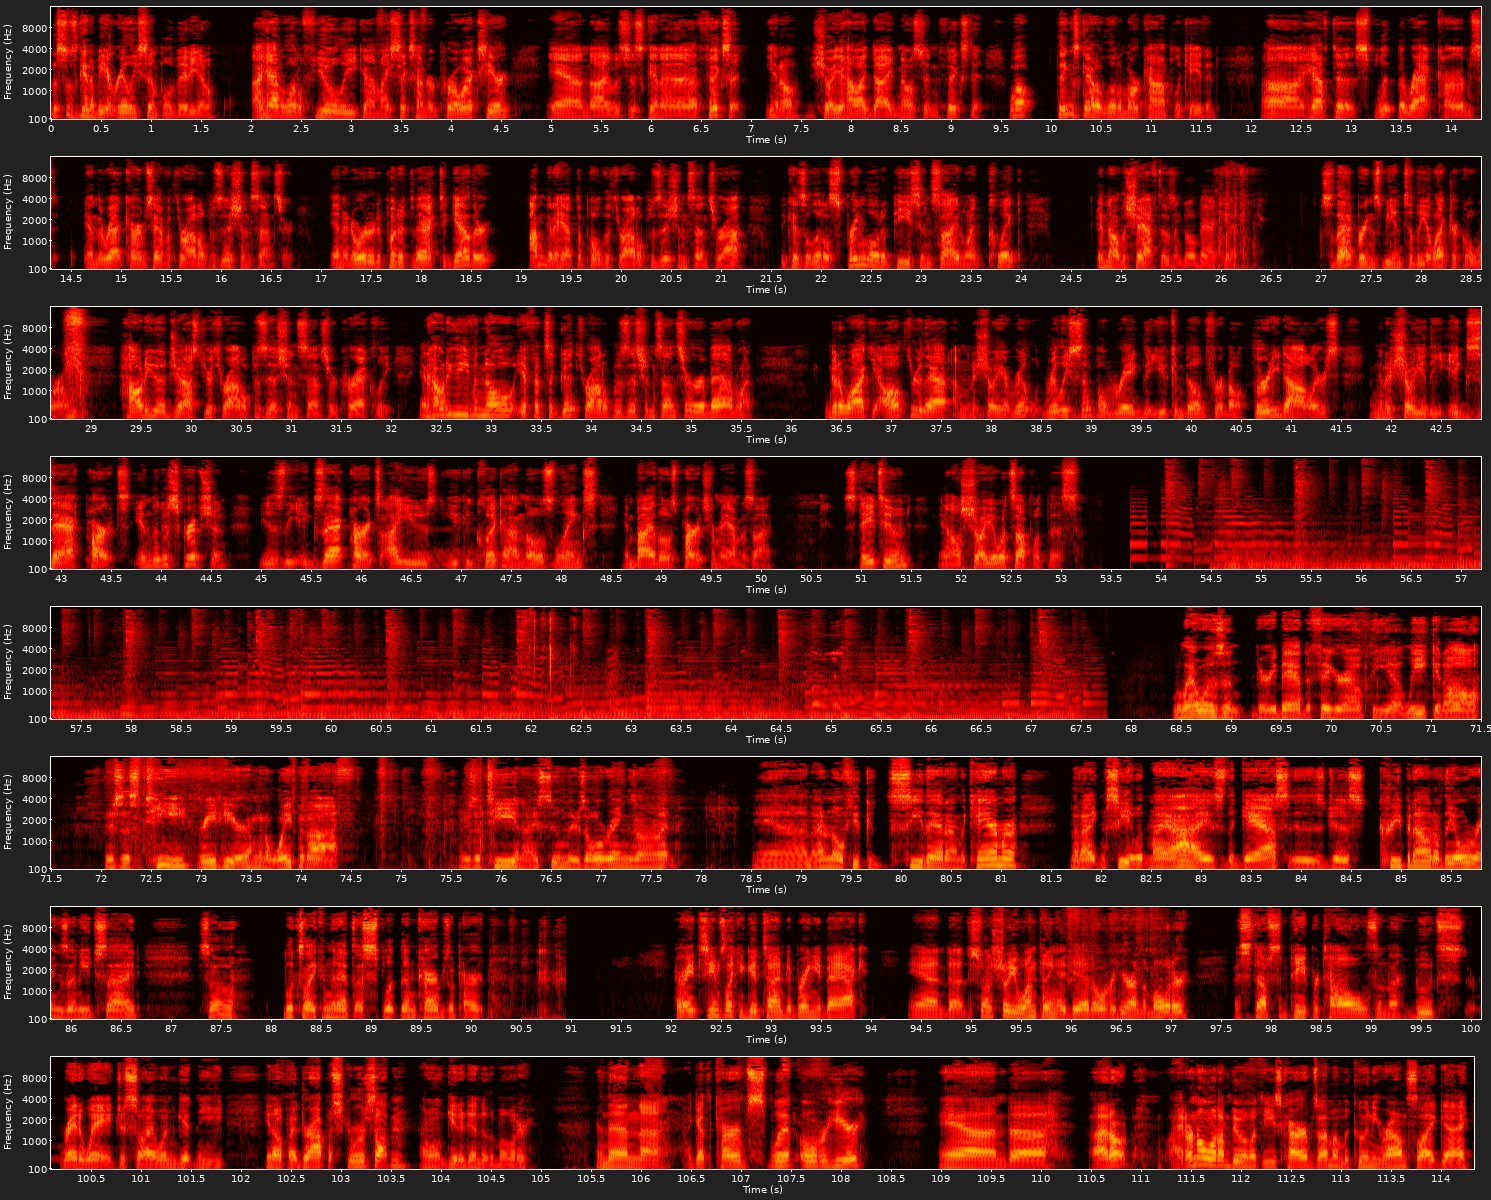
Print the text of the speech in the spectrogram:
This was going to be a really simple video. I had a little fuel leak on my 600 Pro X here, and I was just going to fix it. You know, show you how I diagnosed it and fixed it. Well, things got a little more complicated. Uh, I have to split the rack carbs, and the rack carbs have a throttle position sensor. And in order to put it back together, I'm going to have to pull the throttle position sensor off because a little spring-loaded piece inside went click, and now the shaft doesn't go back in. So that brings me into the electrical world. How do you adjust your throttle position sensor correctly? And how do you even know if it's a good throttle position sensor or a bad one? I'm going to walk you all through that. I'm going to show you a real, really simple rig that you can build for about $30. I'm going to show you the exact parts. In the description is the exact parts I used. You can click on those links and buy those parts from Amazon. Stay tuned, and I'll show you what's up with this. Well, that wasn't very bad to figure out the uh, leak at all. There's this T right here. I'm going to wipe it off. There's a T, and I assume there's O-rings on it. And I don't know if you could see that on the camera, but I can see it with my eyes. The gas is just creeping out of the O-rings on each side. So looks like I'm going to have to split them carbs apart. All right, seems like a good time to bring you back. And uh, just want to show you one thing I did over here on the motor. I stuffed some paper towels in the boots right away just so I wouldn't get any, you know, if I drop a screw or something, I won't get it into the motor. And then uh, I got the carbs split over here. And uh, I don't I don't know what I'm doing with these carbs. I'm a Mikuni round slide guy,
